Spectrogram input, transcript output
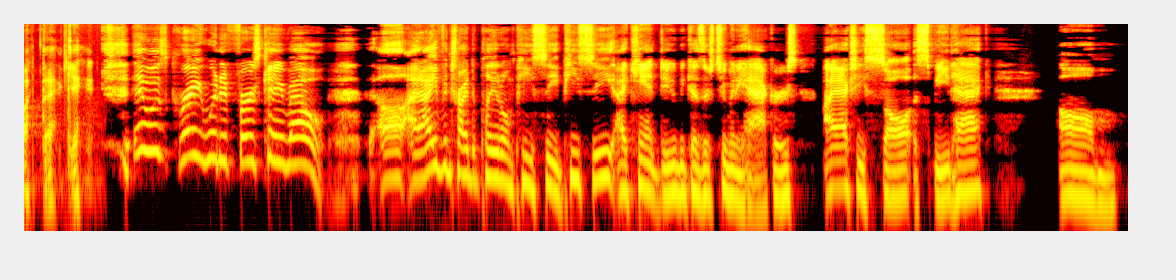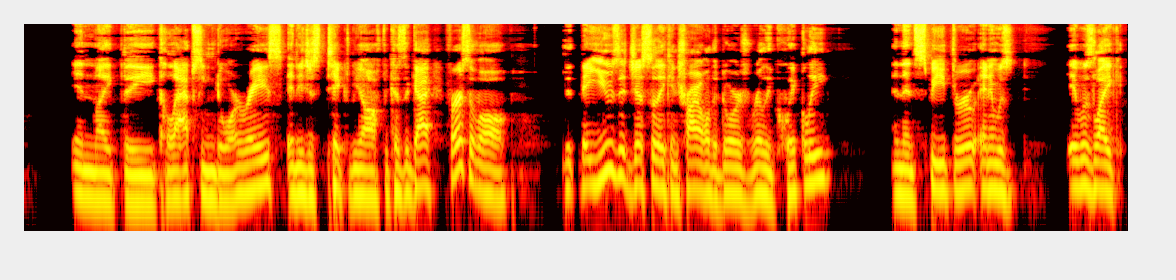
Fuck that game. it was great when it first came out. Uh, and I even tried to play it on PC. PC I can't do because there's too many hackers. I actually saw a speed hack, um, in like the collapsing door race, and it just ticked me off because the guy, first of all, th- they use it just so they can try all the doors really quickly and then speed through. And it was, it was like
